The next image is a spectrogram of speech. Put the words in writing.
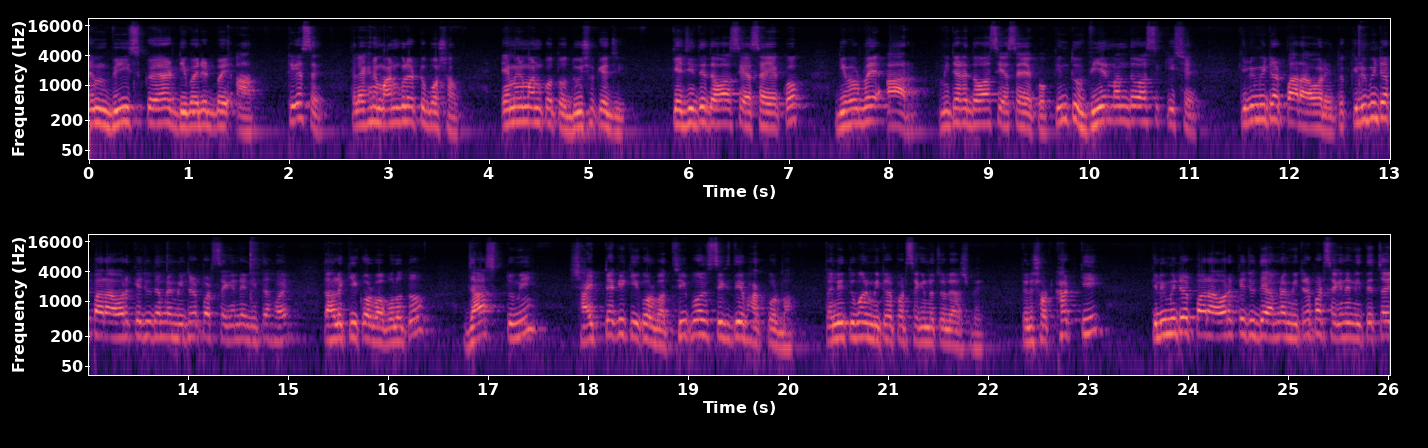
M V square divided by R ঠিক আছে? তাহলে এখানে মানগুলো একটু বসাও। এম এর মান কত? দুইশো কেজি। কেজিতে দেওয়া আছে এসআই একক। ডিভাইড বাই আর মিটারে দেওয়া আছে এসআই একক। কিন্তু ভি এর মান দেওয়া আছে কিসে? কিলোমিটার পার আওয়ারে তো কিলোমিটার পার আওয়ারকে যদি আমরা মিটার পার সেকেন্ডে নিতে হয়, তাহলে কি করবা বলো তো? জাস্ট তুমি ষাটটাকে কি করবা? থ্রি পয়েন্ট সিক্স দিয়ে ভাগ করবা। তাহলে তোমার মিটার পার সেকেন্ডে চলে আসবে। তাহলে শর্টকাট কি? কিলোমিটার পার আওয়ারকে যদি আমরা মিটার পার সেকেন্ডে নিতে চাই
